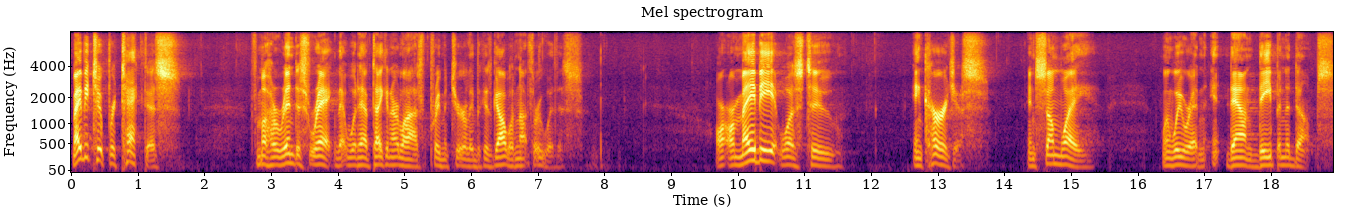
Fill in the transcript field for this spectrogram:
maybe to protect us from a horrendous wreck that would have taken our lives prematurely because God was not through with us. Or, or maybe it was to encourage us in some way when we were at, down deep in the dumps.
